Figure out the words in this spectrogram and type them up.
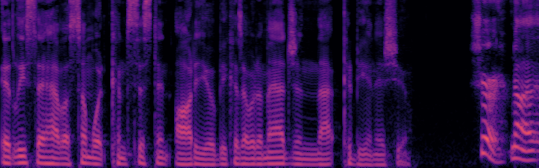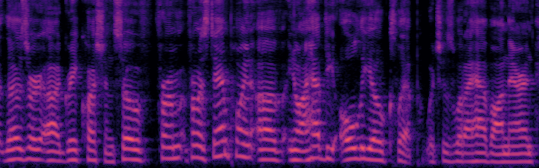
at least they have a somewhat consistent audio? Because I would imagine that could be an issue. Sure. No, those are uh, great questions. So from from a standpoint of you know, I have the olloclip, which is what I have on there, and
